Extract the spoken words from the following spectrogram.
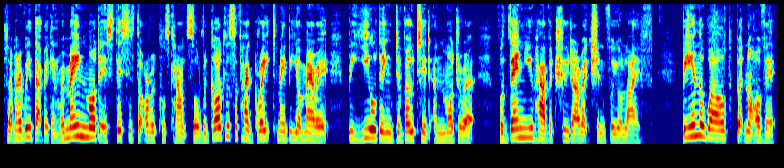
so I'm going to read that again. Remain modest. This is the oracle's counsel. Regardless of how great may be your merit, be yielding, devoted, and moderate, for then you have a true direction for your life. Be in the world, but not of it.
